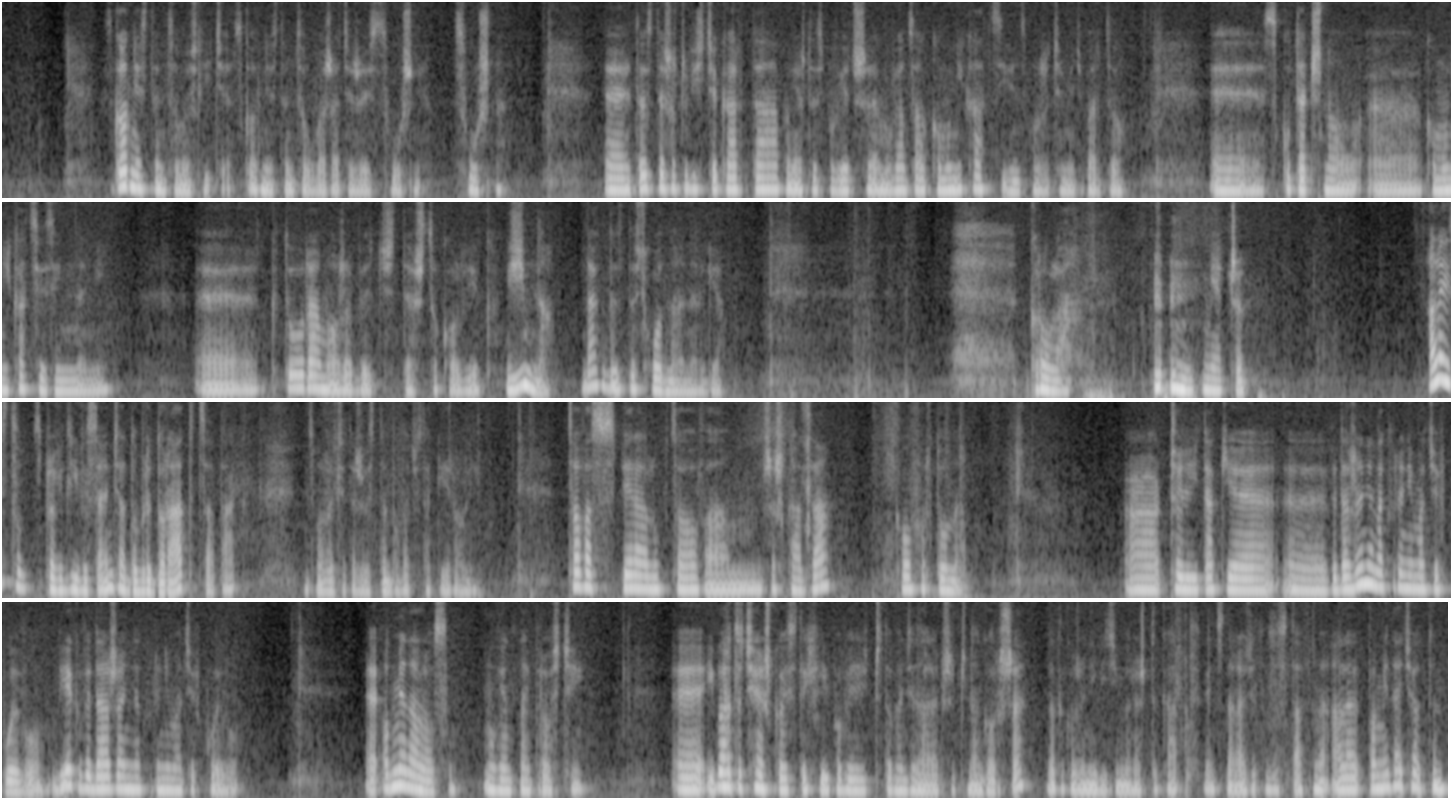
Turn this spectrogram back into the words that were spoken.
Zgodnie z tym, co myślicie, zgodnie z tym, co uważacie, że jest słusznie, słuszne. E, To jest też oczywiście karta, ponieważ to jest powietrze mówiąca o komunikacji, więc możecie mieć bardzo e, skuteczną e, komunikację z innymi, która może być też cokolwiek zimna, tak? To jest dość chłodna energia. Króla mieczy. Ale jest to sprawiedliwy sędzia, dobry doradca, tak? Więc możecie też występować w takiej roli. Co Was wspiera lub co Wam przeszkadza? Koło fortuny. A, czyli takie e, wydarzenia, na które nie macie wpływu. Bieg wydarzeń, na które nie macie wpływu. E, odmiana losu, mówiąc najprościej. E, I bardzo ciężko jest w tej chwili powiedzieć, czy to będzie na lepsze, czy na gorsze, dlatego że nie widzimy reszty kart, więc na razie to zostawmy. Ale pamiętajcie o tym,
